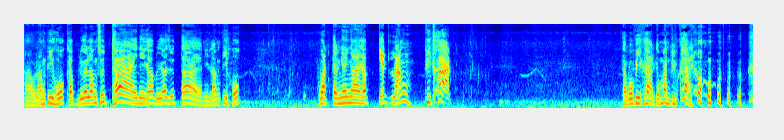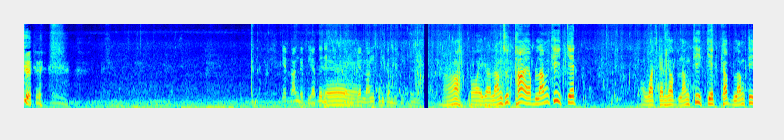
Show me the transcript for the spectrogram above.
อ้าวหลังที่หกครับ เหลือหลังสุดท้ายนี่ครับเหลือสุดท้ายอันนี้หลังที่หกวัดกันง่าย ๆ ครับเจ็ดหลังพิฆาตถ้าพอพิฆาตกับมันพิฆาตเอาเจ็ดหลังเดี๋ยวเปรียบด้วยนี่เออเจ็ดหลังคุ้มคมเดี๋ยวเปรียบด้วยนี่อ๋อปล่อยกันหลังสุดท้ายครับหลังที่เจ็ด มาวัดกันครับหลังที่เจ็ดครับ หลังที่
